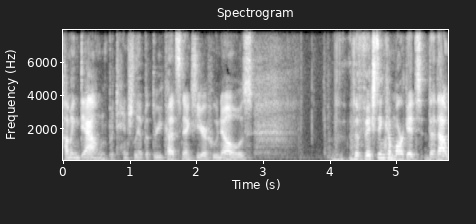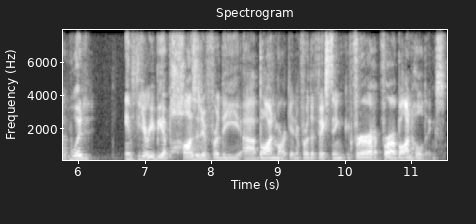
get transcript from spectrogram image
coming down, potentially up to three cuts next year, who knows. The fixed income market, that, that would in theory be a positive for the uh, bond market and for the fixed for for our bond holdings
